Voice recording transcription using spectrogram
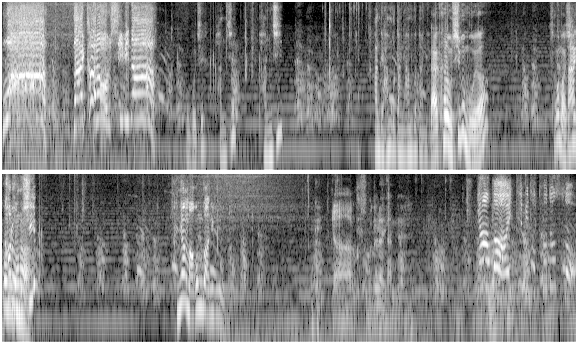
와! 날카로움 10이다! 어, 뭐지? 반지? 반지? 안돼 아무것도 아니야 아무것도 아니야. 날카로움 10은 뭐야? 잠깐만 10번이잖아. 10? 그냥 마검도 아니고 야 구수가 몰라요. 났네 야, 나 아이템이 다 터졌어.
